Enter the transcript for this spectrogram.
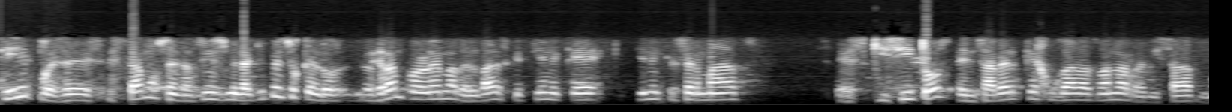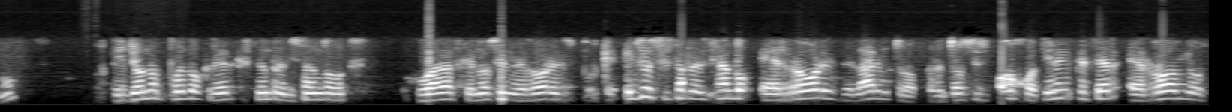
Sí, pues es- estamos en las mismas. Mira, yo pienso que lo- el gran problema del VAR es que tiene que tienen que ser más exquisitos en saber qué jugadas van a revisar, ¿no? Porque yo no puedo creer que estén revisando jugadas que no sean errores, porque ellos están revisando errores del árbitro, pero entonces, ojo, tienen que ser errores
